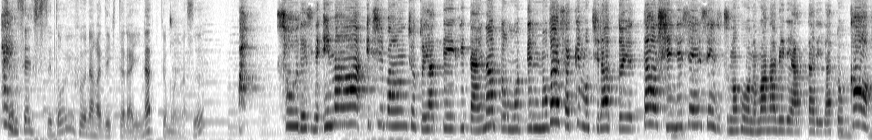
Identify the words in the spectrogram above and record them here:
はい先生術でどういう風なのができたらいいなって思います？そうですね。今、一番ちょっとやっていきたいなと思ってるのが、さっきもちらっと言った心理先生術の方の学びであったりだとか、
